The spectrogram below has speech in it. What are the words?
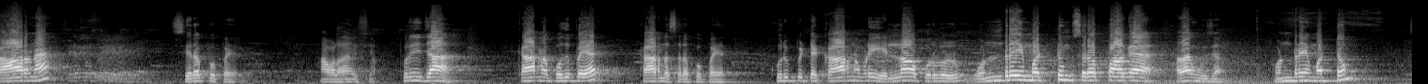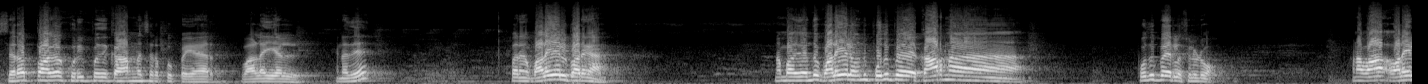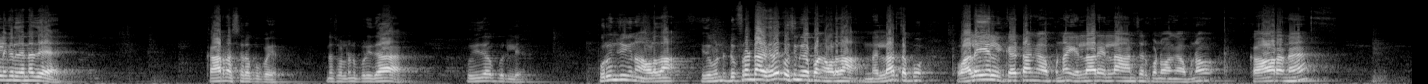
காரண சிறப்பு பெயர். அவ்வளோதான் விஷயம். புரிஞ்சுச்சா? காரண பொதுப்பெயர் காரண சிறப்பு பெயர். குறிப்பிட்ட காரணமுடைய எல்லா பொருள்களும் ஒன்றை மட்டும் சிறப்பாக அதான் விஷயம். ஒன்றை மட்டும் சிறப்பாக குறிப்பது காரண சிறப்பு பெயர். வளையல். என்னது? பாருங்கள் வளையல் பாருங்கள் நம்ம அது வந்து வளையலை வந்து பொது பெ- காரண பொது பெயரில் சொல்லிடுவோம். ஆனால் வா வளையலுங்கிறது என்னது? காரண சிறப்பு பெயர். என்ன சொல்கிறேன்னு புரியுதா? புரியுதா புரியலையா? புரிஞ்சுக்கணும் அவ்வளோதான் இது வந்து டிஃப்ரெண்ட்டாக இருக்கிறத கொஸ்டின் கேட்பாங்க அவ்வளோதான் நம்ம எல்லாரும் தப்பு. வளையல் கேட்டாங்க அப்படின்னா எல்லாரும் எல்லாம் ஆன்சர் பண்ணுவாங்க அப்படின்னா காரண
